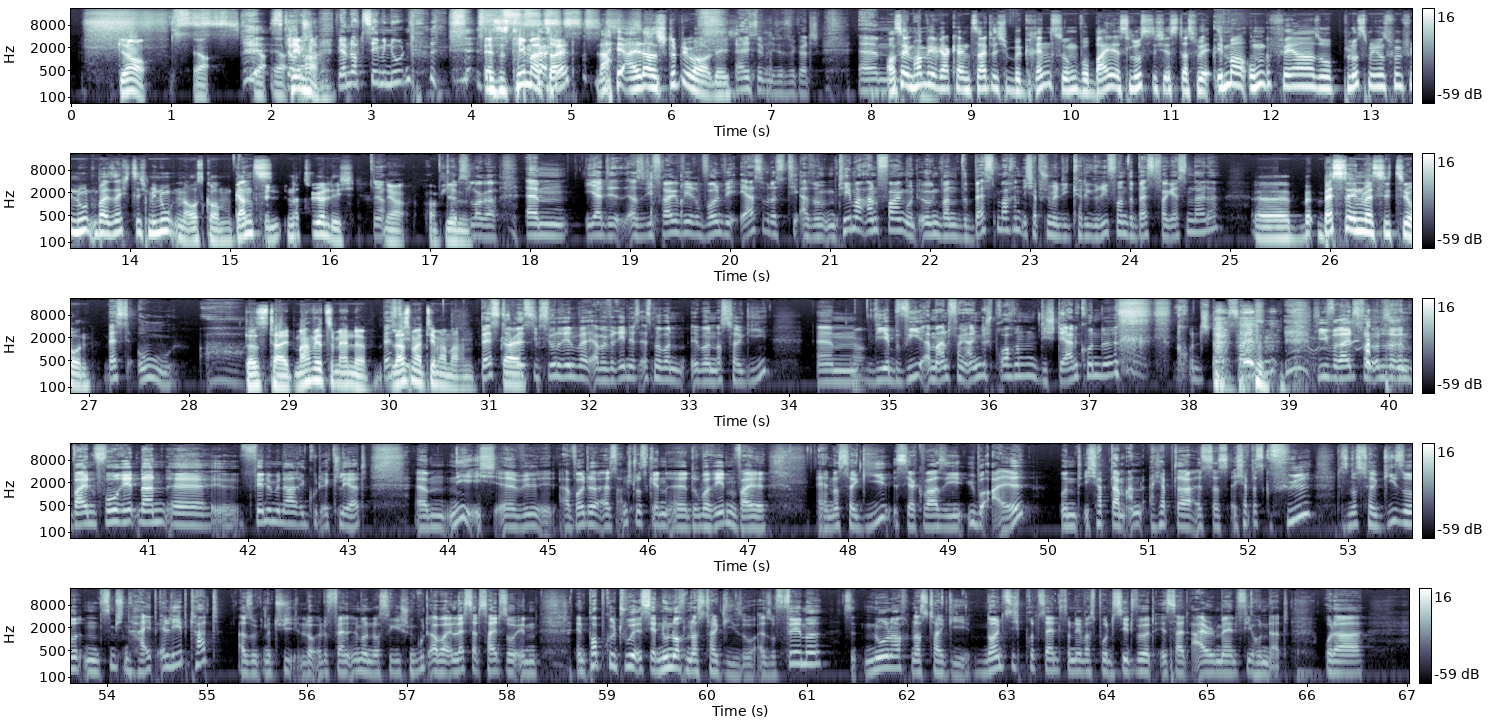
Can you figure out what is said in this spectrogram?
Genau. Ja. Ja, Das ja. glaub ich, Thema. Wir haben noch 10 Minuten. Es ist Themazeit. Nein, Alter, das stimmt überhaupt nicht. Nein, stimmt nicht, das ist Quatsch. Ähm, Außerdem haben wir gar keine zeitliche Begrenzung, wobei es lustig ist, dass wir immer ungefähr so plus minus fünf Minuten bei 60 Minuten auskommen. Ganz Bin- natürlich. ja, auf jeden Fall. Ähm, ja, die, also die Frage wäre, wollen wir erst über das The also mit dem Thema anfangen und irgendwann The Best machen? Ich habe schon wieder die Kategorie von The Best vergessen, leider. Äh, be- beste Investition. Best, oh, oh. Das ist tight. Machen wir zum Ende. Beste- Lass mal ein Thema machen. Beste Geil. Investition reden wir, aber wir reden jetzt erstmal über, über Nostalgie. Ähm, Ja. wie, wie am Anfang angesprochen, die Sternkunde und Sternzeichen, wie bereits von unseren beiden Vorrednern äh, phänomenal gut erklärt. Ähm, nee, ich äh, will, äh, wollte als Anschluss gerne äh, drüber reden, weil äh, Nostalgie ist ja quasi überall. Und ich habe da, am An- ich hab da als das, ich habe das Gefühl, dass Nostalgie so einen ziemlichen Hype erlebt hat. Also natürlich, Leute fanden immer Nostalgie schon gut, aber in letzter Zeit so in, in Popkultur ist ja nur noch Nostalgie so. Also Filme sind nur noch Nostalgie. 90% von dem, was produziert wird, ist halt Iron Man 400. Oder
